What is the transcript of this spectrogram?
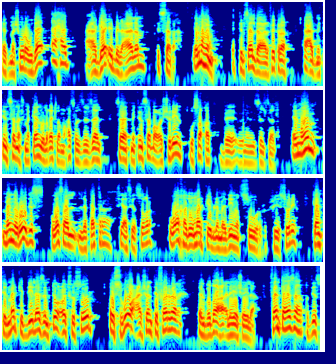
كانت مشهورة وده أحد عجائب العالم السبعة. المهم التمثال ده على فكرة قعد 200 سنة في مكانه لغاية لما حصل الزلزال سنة 227 وسقط من الزلزال. المهم من رودس وصل لبترا في اسيا الصغرى وأخذوا مركب لمدينة صور في سوريا. كانت المركب دي لازم تقعد في صور أسبوع عشان تفرغ البضاعة اللي هي شايلها. فانتهزها القديس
